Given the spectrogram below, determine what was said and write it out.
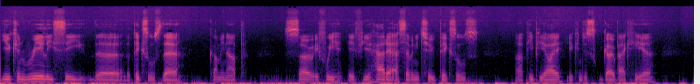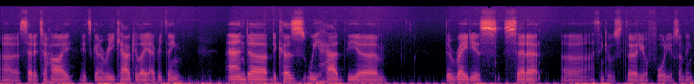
you can really see the the pixels there coming up. So if we if you had it at 72 pixels uh, PPI, you can just go back here, uh, set it to high. It's going to recalculate everything, and uh, because we had the um, the radius set at uh, I think it was 30 or 40 or something,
